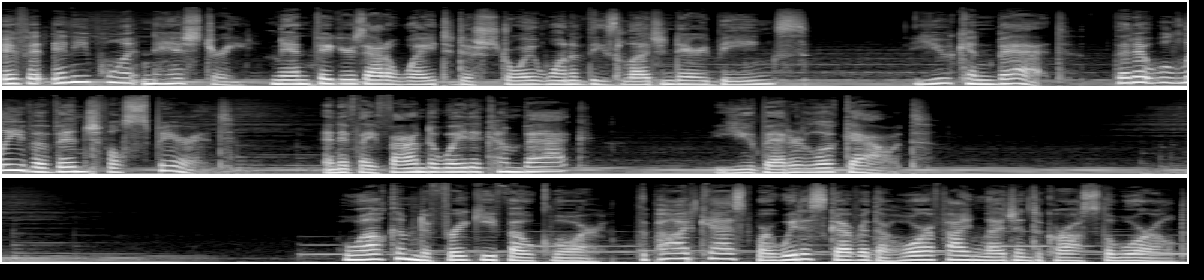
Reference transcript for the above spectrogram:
If at any point in history man figures out a way to destroy one of these legendary beings, you can bet that it will leave a vengeful spirit. And if they find a way to come back, you better look out. Welcome to Freaky Folklore, the podcast where we discover the horrifying legends across the world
